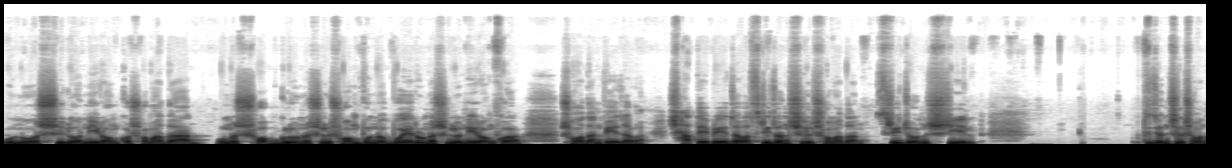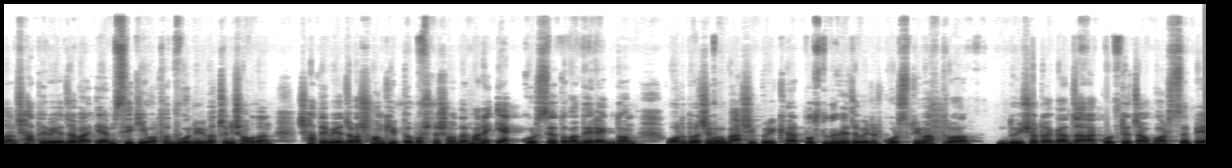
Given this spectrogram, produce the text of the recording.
অনুশীলনীর অঙ্ক সমাধান, অনু, সবগুলো অনুশীল, সম্পূর্ণ বইয়ের অনুশীলনীর অঙ্ক সমাধান পেয়ে যাবা। সাথে পেয়ে যাবা সৃজনশীল সমাধান। সৃজনশীল। সৃজনশীল সমাধান, সাথে পেয়ে যাবা এমসিকিউ অর্থাৎ বহু নির্বাচনী সমাধান। সাথে পেয়ে যাবা সংক্ষিপ্ত প্রশ্নের সমাধান মানে এক কোর্সে তোমাদের একদম অর্ধবার্ষিক এবং বার্ষিক পরীক্ষার প্রস্তুতি হয়ে যাবে। এটার কোর্স ফি মাত্র দুইশো টাকা। যারা করতে চাও হোয়াটসঅ্যাপে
